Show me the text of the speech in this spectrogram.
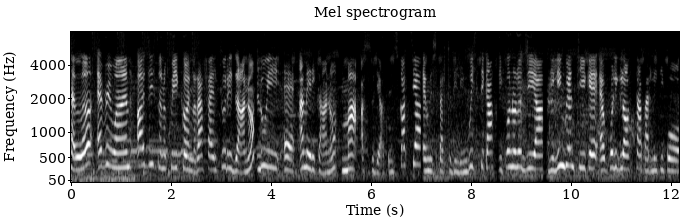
Hello everyone! Oggi sono qui con Rafael Turrigiano, lui è americano ma ha studiato in Scozia, è un esperto di linguistica, di fonologia, di lingue antiche, è un poliglotta, parli tipo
